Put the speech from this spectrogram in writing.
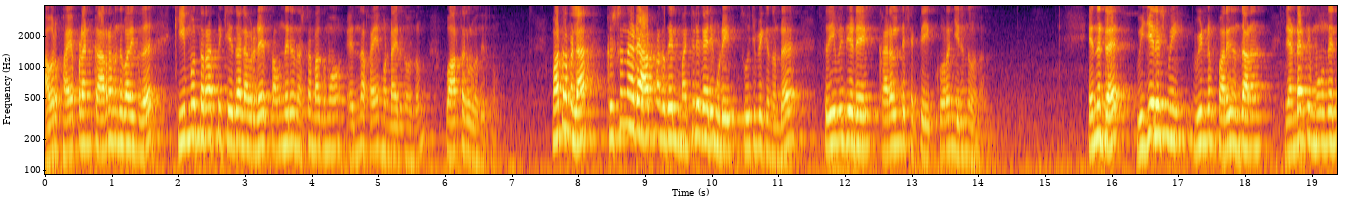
അവർ ഭയപ്പെടാൻ കാരണമെന്ന് പറയുന്നത് കീമോതെറാപ്പി ചെയ്താൽ അവരുടെ സൗന്ദര്യം നഷ്ടമാകുമോ എന്ന ഭയം കൊണ്ടായിരുന്നുവെന്നും വാർത്തകൾ വന്നിരുന്നു. മാത്രമല്ല കൃഷ്ണനായുടെ ആത്മകഥയിൽ മറ്റൊരു കാര്യം കൂടി സൂചിപ്പിക്കുന്നുണ്ട്. ശ്രീവിദ്യയുടെ കരളിന്റെ ശക്തി കുറഞ്ഞിരുന്നുവെന്ന്. എന്നിട്ട് വിജയലക്ഷ്മി വീണ്ടും പറയുന്നത് എന്താണ്? രണ്ടായിരത്തി മൂന്നിൽ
